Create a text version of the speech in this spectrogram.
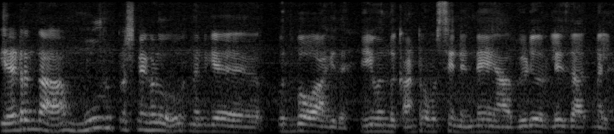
ಎರಡರಿಂದ ಮೂರು ಪ್ರಶ್ನೆಗಳು ನನಗೆ ಉದ್ಭವ ಆಗಿದೆ ಈ ಒಂದು ಕಾಂಟ್ರವರ್ಸಿ ನಿನ್ನೆ ಆ ವಿಡಿಯೋ ರಿಲೀಸ್ ಆದ್ಮೇಲೆ.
